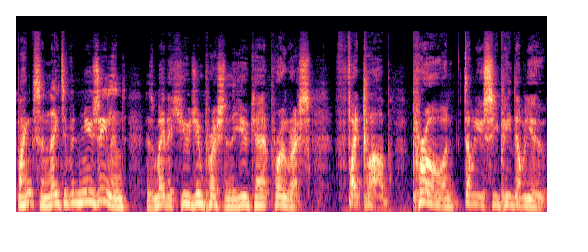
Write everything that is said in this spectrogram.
Banks, a native of New Zealand, has made a huge impression in the UK at Progress, Fight Club, Pro, and WCPW.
